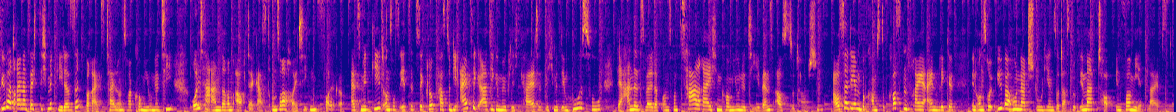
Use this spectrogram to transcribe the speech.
Über 360 Mitglieder sind bereits Teil unserer Community, unter anderem auch der Gast unserer heutigen Folge. Als Mitglied unseres ECC Club hast du die einzigartige Möglichkeit, dich mit dem Who is Who der Handelswelt auf unseren zahlreichen Community-Events auszutauschen. Außerdem bekommst du kostenfreie Einblicke in unsere über 100 Studien, sodass du immer top informiert bleibst.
